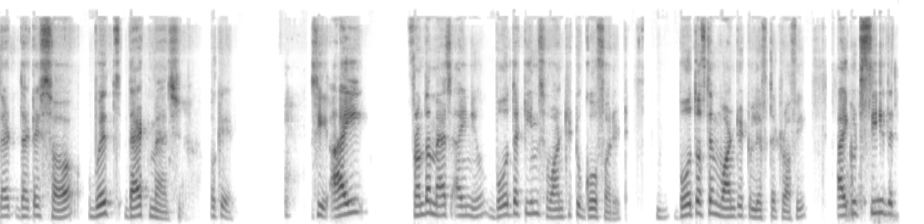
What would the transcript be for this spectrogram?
that that I saw with that match. Okay, see, I from the match I knew both the teams wanted to go for it. Both of them wanted to lift the trophy. I could see that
